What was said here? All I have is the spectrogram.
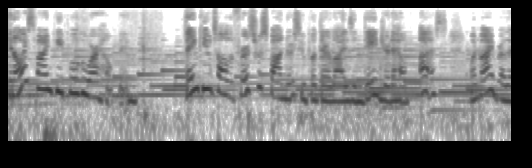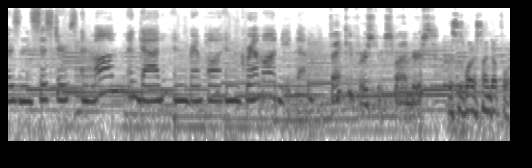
Can always find people who are helping. Thank you to all the first responders who put their lives in danger to help us when my brothers and sisters and mom and dad and grandpa and grandma need them. Thank you, first responders. This is what I signed up for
